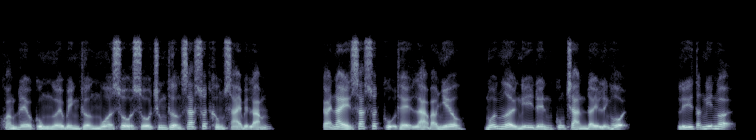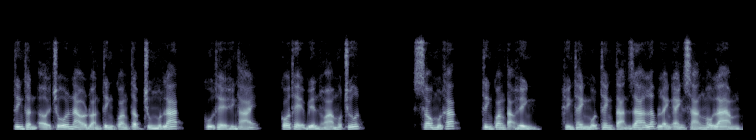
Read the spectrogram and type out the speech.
Khoảng đều cùng người bình thường mua sổ số trúng thưởng sát xuất không sai biệt lắm. Cái này sát xuất cụ thể là bao nhiêu, mỗi người nghĩ đến cũng tràn đầy lĩnh hội. Lý tẫn nghĩ ngợi, tinh thần ở chỗ nào đoàn tinh quang tập trung một lát, cụ thể hình thái có thể biến hóa một chút. Sau một khắc, tinh quang tạo hình hình thành một thanh tản ra lấp lánh ánh sáng màu lam,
